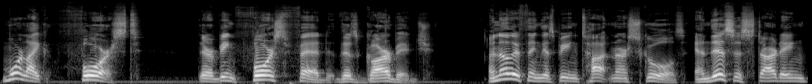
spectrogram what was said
more like forced. They're being force fed this garbage. Another thing that's being taught in our schools, and this is starting,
